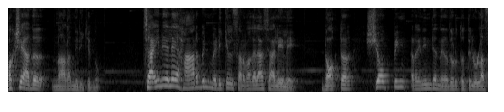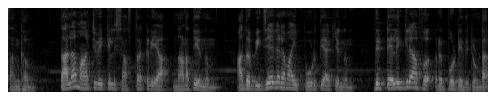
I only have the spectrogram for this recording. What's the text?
പക്ഷേ അത് നടന്നിരിക്കുന്നു. ചൈനയിലെ ഹാർബിൻ മെഡിക്കൽ സർവകലാശാലയിലെ ഡോക്ടർ ഷോപ്പിംഗ് റെനിന്റെ നേതൃത്വത്തിലുള്ള സംഘം തല മാറ്റിവെക്കൽ ശസ്ത്രക്രിയ നടത്തിയെന്നും അത് വിജയകരമായി പൂർത്തിയാക്കിയെന്നും ദി ടെലിഗ്രാഫ് റിപ്പോർട്ട് ചെയ്തിട്ടുണ്ട്.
